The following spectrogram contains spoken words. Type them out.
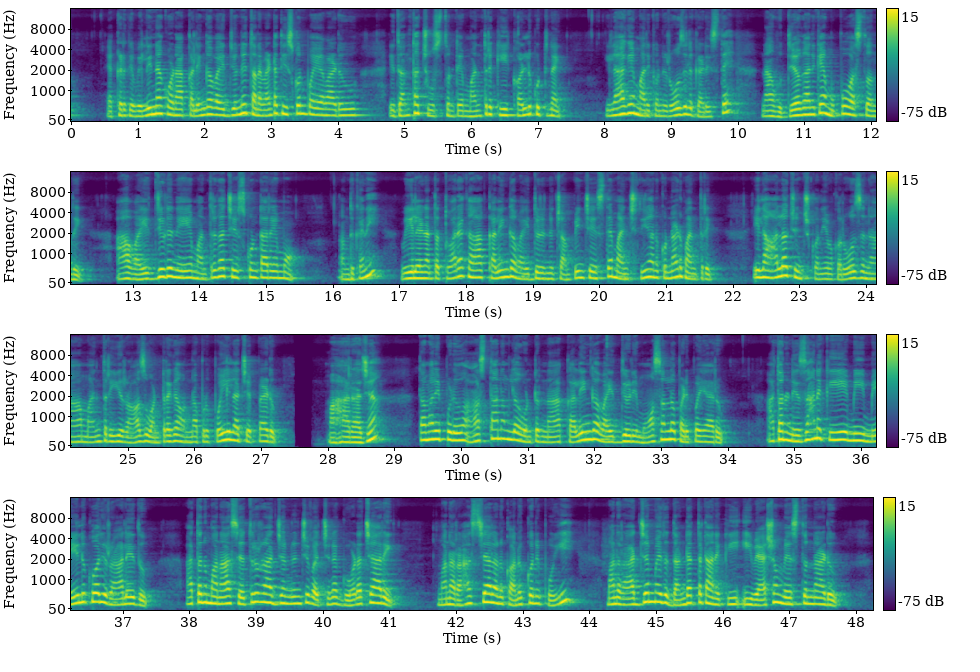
ఎక్కడికి వెళ్ళినా కూడా కళింగ వైద్యుణ్ణి తన వెంట తీసుకొని పోయేవాడు. ఇదంతా చూస్తుంటే మంత్రికి కళ్ళు కుట్టినాయి. ఇలాగే మరికొన్ని రోజులు గడిస్తే నా ఉద్యోగానికే ముప్పు వస్తుంది. ఆ వైద్యుడిని మంత్రిగా చేసుకుంటారేమో. అందుకని వీలైనంత త్వరగా కళింగ వైద్యుడిని చంపించేస్తే మంచిది అనుకున్నాడు మంత్రి. ఇలా ఆలోచించుకొని ఒక రోజున మంత్రి రాజు ఒంటరిగా ఉన్నప్పుడు పోయి ఇలా చెప్పాడు. మహారాజా తమరిప్పుడు ఆస్థానంలో ఉంటున్న కళింగ వైద్యుడి మోసంలో పడిపోయారు. అతను నిజానికి మీ మేలు కోరి రాలేదు. అతను మన శత్రు రాజ్యం నుంచి వచ్చిన గూఢచారి. మన రహస్యాలను కనుక్కొని పోయి మన రాజ్యం మీద దండెత్తటానికి ఈ వేషం వేస్తున్నాడు.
